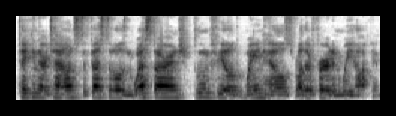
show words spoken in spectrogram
taking their talents to festivals in West Orange, Bloomfield, Wayne Hills, Rutherford, and Weehawken.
